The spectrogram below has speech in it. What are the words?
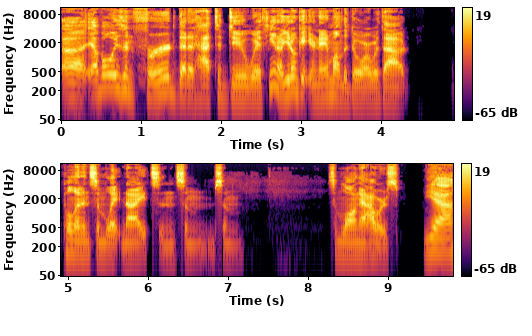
uh, I've always inferred that it had to do with you know you don't get your name on the door without pulling in some late nights and some some some long hours. Yeah,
